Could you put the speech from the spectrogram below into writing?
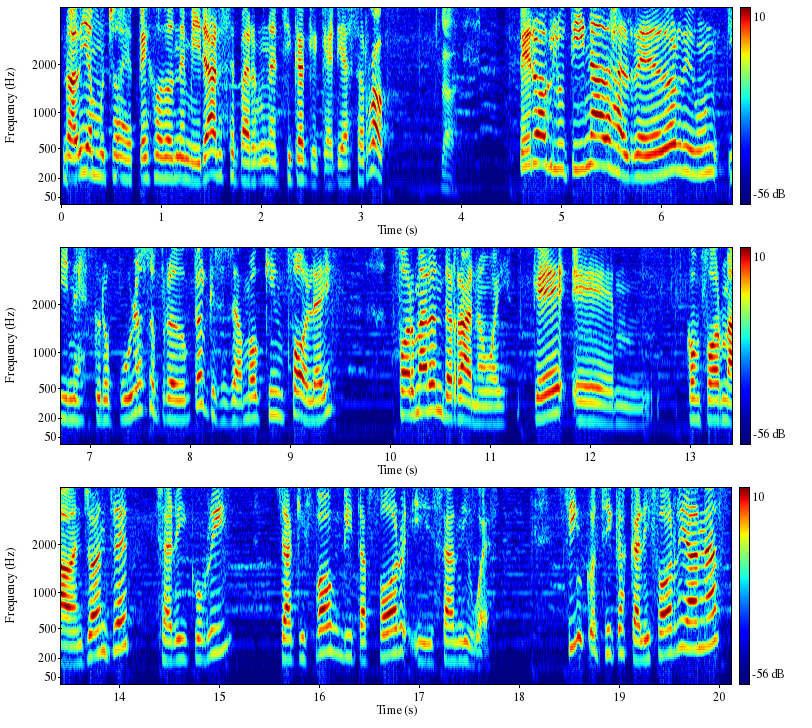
No había muchos espejos donde mirarse para una chica que quería hacer rock. Pero aglutinadas alrededor de un inescrupuloso productor que se llamó Kim Foley, formaron The Runaways, que eh, conformaban Joan Jett, Cherry Curry, Jackie Fox, Rita Ford y Sandy West. Cinco chicas californianas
